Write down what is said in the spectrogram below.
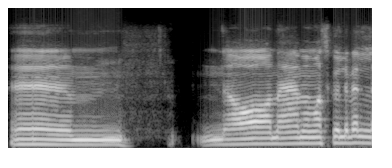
Um, ja, nej, men man skulle väl.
